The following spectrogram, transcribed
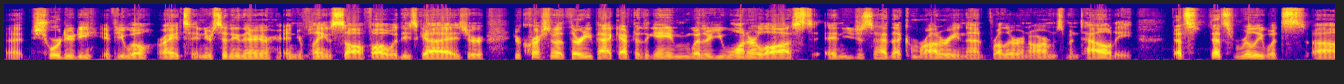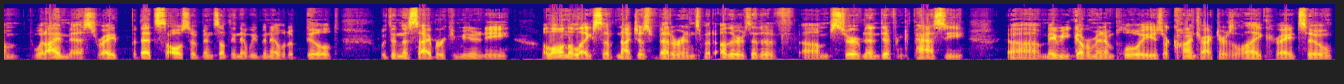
that shore duty, if you will, right? And you're sitting there and you're playing softball with these guys. You're you're crushing a 30 pack after the game, whether you won or lost, and you just have that camaraderie and that brother in arms mentality. That's that's really what's um, what I miss, right? But that's also been something that we've been able to build within the cyber community along the likes of not just veterans, but others that have um, served in a different capacity, uh, maybe government employees or contractors alike, right? So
